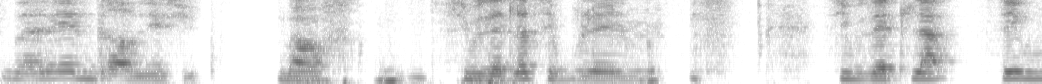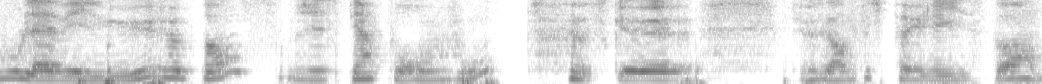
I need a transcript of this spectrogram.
vous allez être grave déçu. Bah, si vous êtes là, c'est que vous l'avez lu. si vous êtes là, c'est que vous l'avez lu, je pense. J'espère pour vous. Parce que je vous ai un peu spoilé l'histoire.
